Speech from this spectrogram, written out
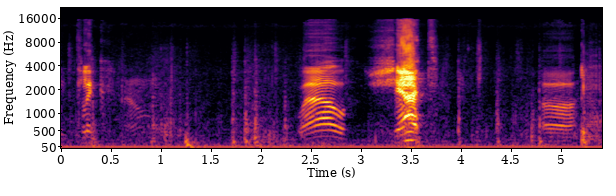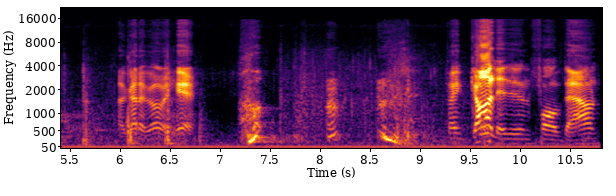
You click. No? Well, shit! I gotta go over here. Thank God it didn't fall down.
